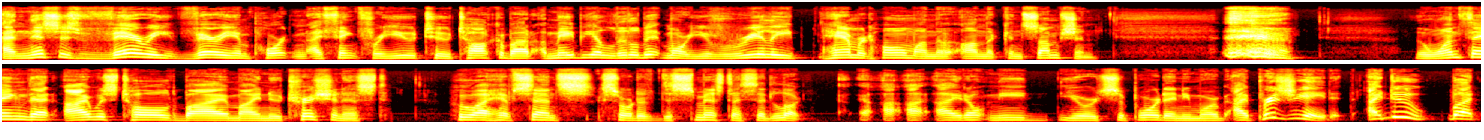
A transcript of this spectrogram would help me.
and this is very, very important, I think, for you to talk about uh, maybe a little bit more. You've really hammered home on the on the consumption. the one thing that I was told by my nutritionist, who I have since sort of dismissed, I said, "Look, I, I don't need your support anymore. I appreciate it, I do, but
